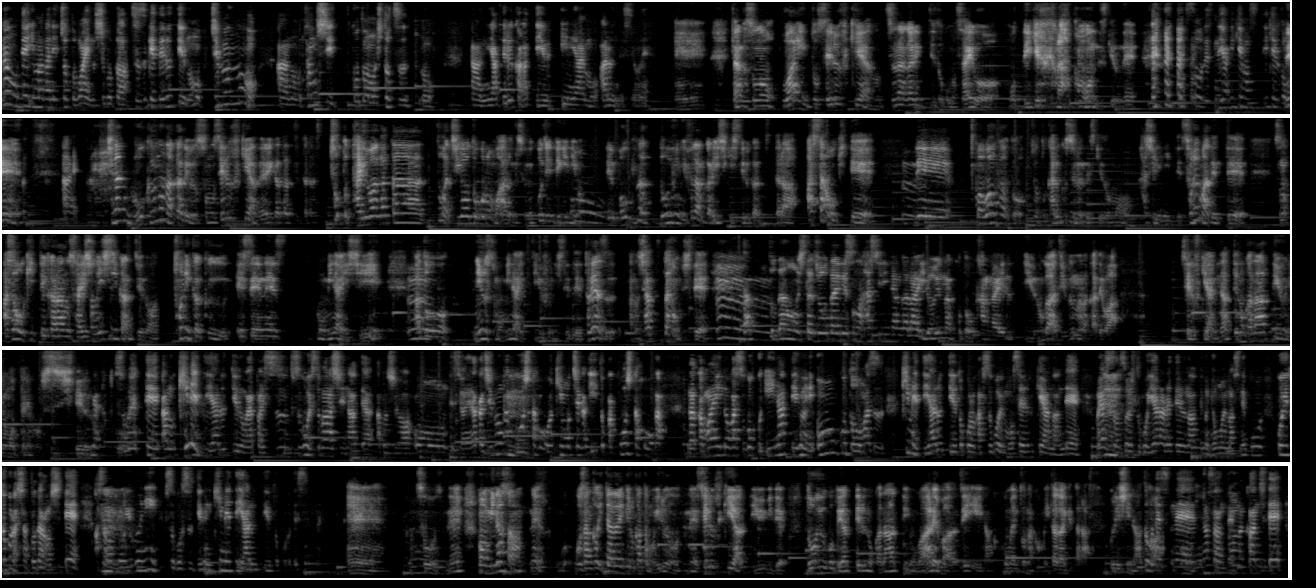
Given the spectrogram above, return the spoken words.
なのでいまだにちょっとワインの仕事は続けてるっていうのも自分のあの楽しいことの一つのあになってるからっていう意味合いもあるんですよね。ええー、なんかそのワインとセルフケアのつながりっていうとこも最後持っていけるかなと思うんですけどね。そうですね。いや、いけます。いけると思います。ね、はい。ちなみに僕の中ではそのセルフケアのやり方って言ったら、ちょっと対話型とは違うところもあるんですよね、個人的には。で、僕がどういうふうに普段から意識してるかって言ったら、朝起きて、で、まあ、ワークアウトちょっと軽くするんですけども、走りに行って、それまでって、その朝起きてからの最初の1時間っていうのはとにかく SNS も見ないし、あとニュースも見ないっていうふうにしててとりあえずあのシャットダウンして、シャットダウンした状態でその走りながらいろいろなことを考えるっていうのが自分の中ではセルフケアになってるのかなっていうふうに思ったりもしてるそうやってあの決めてやるっていうのがやっぱりすすごい素晴らしいなって私は思うんですよね。なんか自分がこうした方が気持ちがいいとか、こうした方がなんかマインドがすごくいいなっていうふうに思うことをまず決めてやるっていうところがすごいもうセルフケアなんで、まあ、やすさんそれすごいやられてるなっていうふうに思いますね。こうこういうところはシャットダウンして朝はこういうふうに過ごすっていうふうに決めてやるっていうところですよね。えー、そうですね、まあ、皆さんねご参加いただいてる方もいるのでね、セルフケアっていう意味でどういうことやってるのかなっていうのがあれば、ぜひなんかコメントなんかもいただけたら嬉しいなとそうですね。皆さんどんな感じで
